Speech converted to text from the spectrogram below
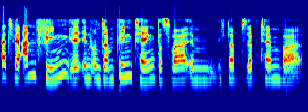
als wir anfingen äh, in unserem Think Tank, das war im, ich glaube, September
